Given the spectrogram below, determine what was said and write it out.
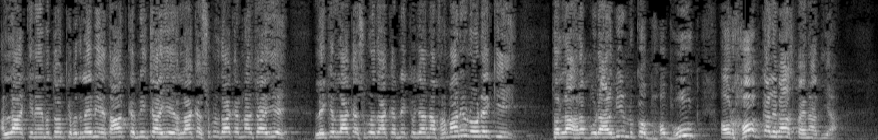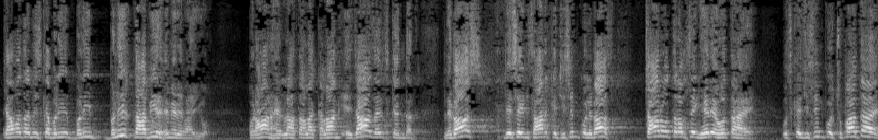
اللہ کی نعمتوں کے بدلے میں اطاعت کرنی چاہیے، اللہ کا شکر ادا کرنا چاہیے، لیکن اللہ کا شکر ادا کرنے کی وجہ نافرمانی انہوں نے کی، تو اللہ رب العالمین ان کو بھوک اور خوف کا لباس پہنا دیا۔ کیا مطلب اس کا بڑی بڑی بڑی تعبیر ہے میرے بھائیوں قرآن ہے، اللہ تعالیٰ کلام اعجاز ہے اس کے اندر۔ لباس جیسے انسان کے جسم کو لباس چاروں طرف سے گھیرے ہوتا ہے، اس کے جسم کو چھپاتا ہے،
